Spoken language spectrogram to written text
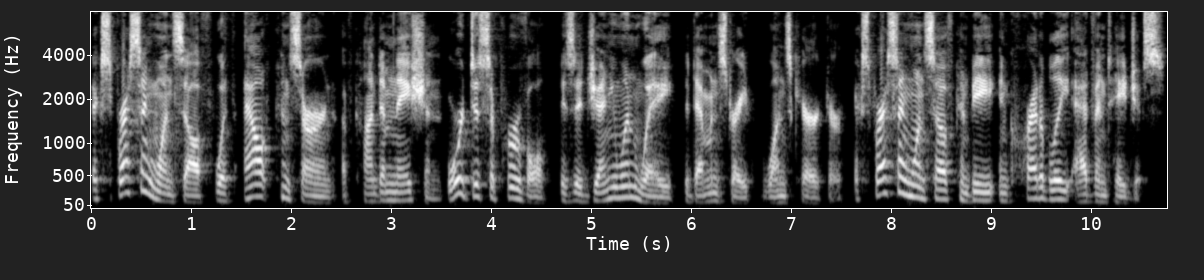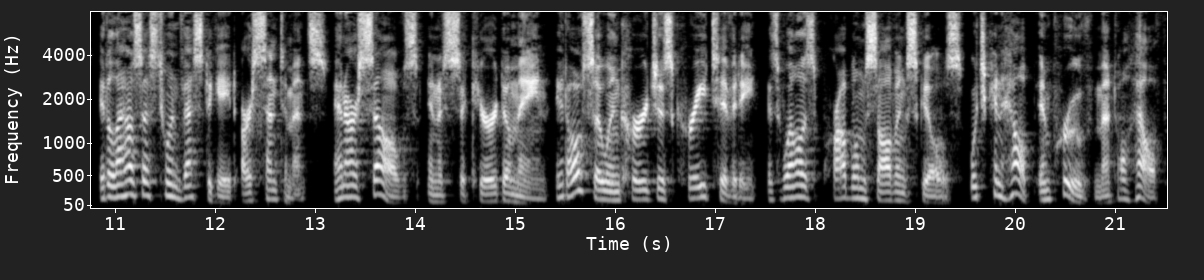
Expressing oneself without concern of condemnation or disapproval is a genuine way to demonstrate one's character. Expressing oneself can be incredibly advantageous. It allows us to investigate our sentiments and ourselves in a secure domain. It also encourages creativity as well as problem solving skills, which can help improve mental health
